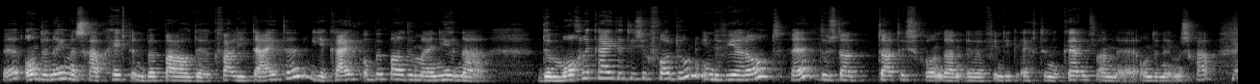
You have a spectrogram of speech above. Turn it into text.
Hè? Ondernemerschap heeft een bepaalde kwaliteiten. Je kijkt op een bepaalde manier naar de mogelijkheden die zich voordoen in de wereld. Hè? Dus dat, dat is gewoon dan, uh, vind ik echt een kern van uh, ondernemerschap. Ja.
